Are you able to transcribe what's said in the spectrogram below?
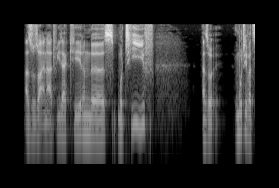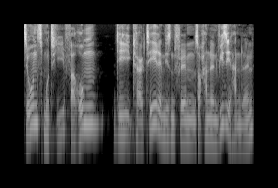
also so eine Art wiederkehrendes Motiv, also Motivationsmotiv, warum die Charaktere in diesen Filmen so handeln, wie sie handeln.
